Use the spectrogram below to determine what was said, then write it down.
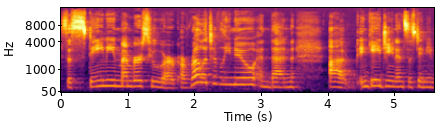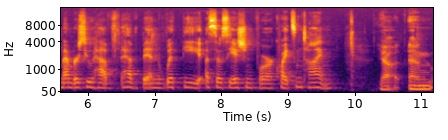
sustaining members who are, are relatively new, and then uh, engaging and sustaining members who have, have been with the association for quite some time. Yeah, and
